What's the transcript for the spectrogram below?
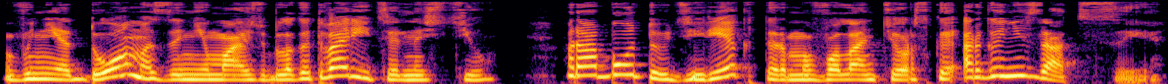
Вне дома занимаюсь благотворительностью, работаю директором в волонтерской организации.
